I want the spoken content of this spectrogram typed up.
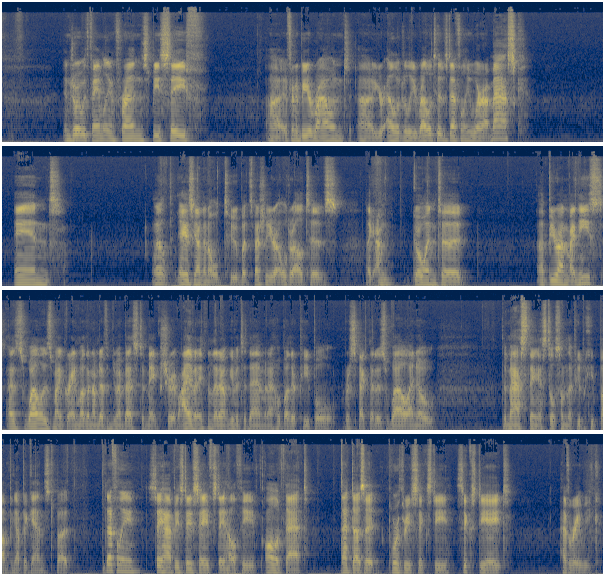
Enjoy with family and friends. Be safe. Uh, if you're going to be around uh, your elderly relatives, definitely wear a mask. And well, I guess young and old too, but especially your old relatives. Like I'm going to uh, be around my niece as well as my grandmother, and I'm definitely doing my best to make sure if I have anything that I don't give it to them, and I hope other people respect that as well. I know the mask thing is still something that people keep bumping up against, but definitely stay happy, stay safe, stay healthy, all of that. That does it. Poor 360, 68. Have a great week.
